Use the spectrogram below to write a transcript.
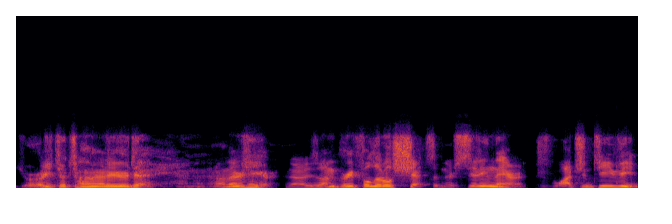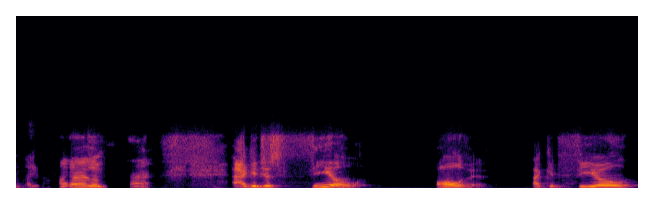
you already took time out of your day. And now they're here. Now these ungrateful little shits, and they're sitting there just watching TV. I could just feel all of it. I could feel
